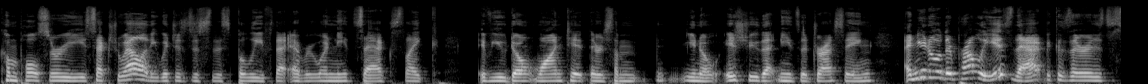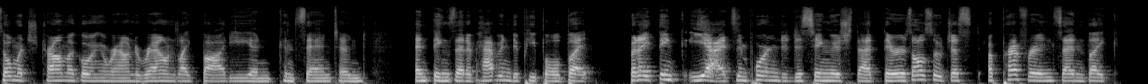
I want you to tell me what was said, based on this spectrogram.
compulsory sexuality, which is just this belief that everyone needs sex. Like if you don't want it, there's some you know issue that needs addressing. And you know there probably is that because there is so much trauma going around around like body and consent and and things that have happened to people but but i think yeah it's important to distinguish that there is also just a preference and like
